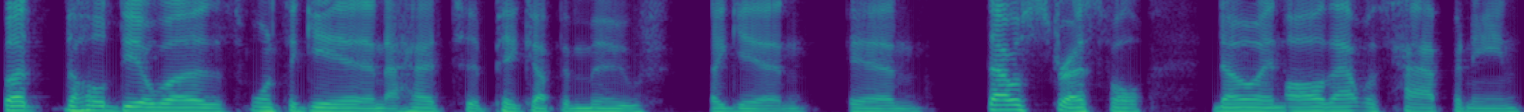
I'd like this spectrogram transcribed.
But the whole deal was once again i had to pick up and move again. And that was stressful knowing all that was happening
